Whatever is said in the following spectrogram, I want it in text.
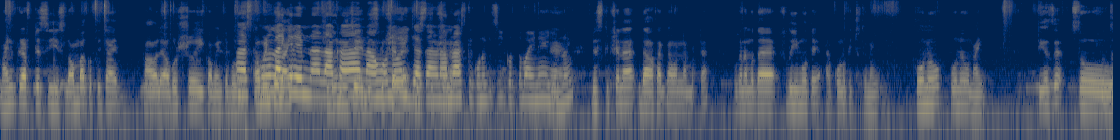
মাইনক্রাফটের সিরিজ লম্বা করতে চান তাহলে অবশ্যই কমেন্টে বলুন। কমেন্ট লাইকের এম না রাখা না description-এ- যা কারণ আমরা আজকে কোনো কিছুই করতে পারি না এই হ্যাঁ। জন্যই। ডিসক্রিপশনে দেওয়া থাকবে আমার নাম্বারটা ওখানের মধ্যে শুধু ইমোতে আর কোনো কিছুতে নাই। ফোনও ফোনেও নাই। ঠিক আছে? সো তো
